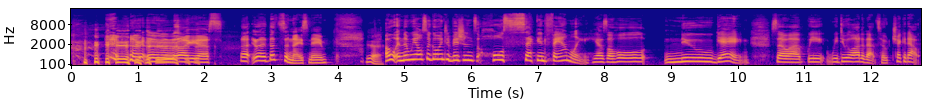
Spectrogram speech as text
I guess. That, that's a nice name. Yeah. Oh, and then we also go into Vision's whole second family. He has a whole new gang. So uh, we we do a lot of that. So check it out.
